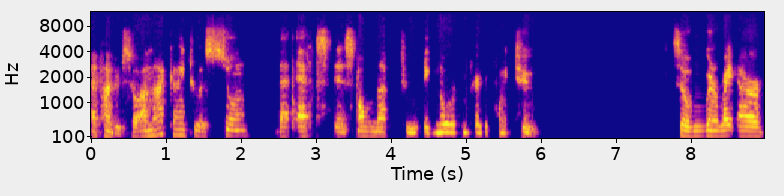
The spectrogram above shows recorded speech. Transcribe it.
500. So I'm not going to assume that x is small enough to ignore compared to 0.2. So we're going to write our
